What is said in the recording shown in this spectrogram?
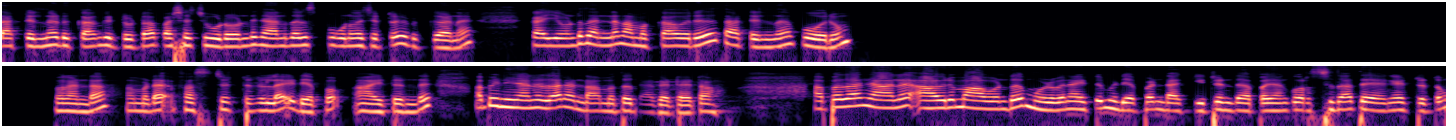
തട്ടിൽ നിന്ന് എടുക്കാൻ കിട്ടും കേട്ടോ പക്ഷെ ചൂടുകൊണ്ട് ഞാനിതൊരു സ്പൂൺ വെച്ചിട്ട് എടുക്കുകയാണ് കൈ കൊണ്ട് തന്നെ നമുക്ക് ആ ഒരു തട്ടിൽ നിന്ന് പോരും. അപ്പോൾ കണ്ട നമ്മുടെ ഫസ്റ്റ് ഇട്ടിട്ടുള്ള ഇടിയപ്പം ആയിട്ടുണ്ട്. അപ്പോൾ ഇനി ഞാനിതാ രണ്ടാമത്തെ ഇതാക്കട്ടെ കേട്ടോ. അപ്പോൾ ഇതാ ഞാൻ ആ ഒരു മാവുകൊണ്ട് മുഴുവനായിട്ടും ഇടിയപ്പം ഉണ്ടാക്കിയിട്ടുണ്ട്. അപ്പോൾ ഞാൻ കുറച്ച് ഇതാ തേങ്ങ ഇട്ടിട്ടും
